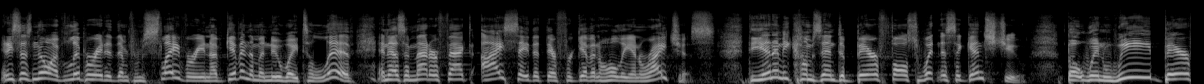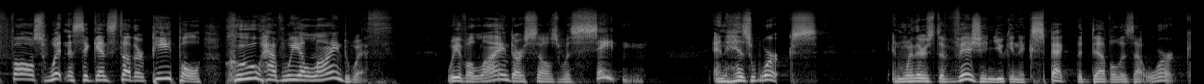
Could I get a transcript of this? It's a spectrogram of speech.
And he says, No, I've liberated them from slavery and I've given them a new way to live. And as a matter of fact, I say that they're forgiven, holy, and righteous. The enemy comes in to bear false witness against you. But when we bear false witness against other people, who have we aligned with? We have aligned ourselves with Satan and his works. And when there's division, you can expect the devil is at work.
